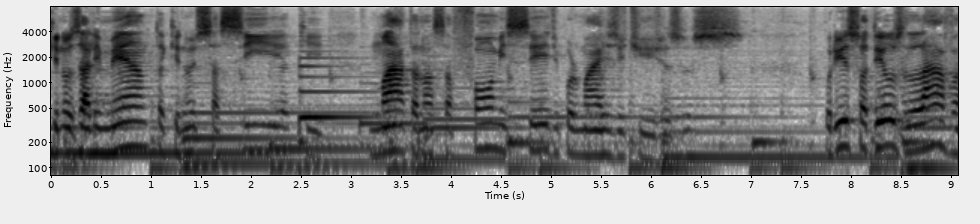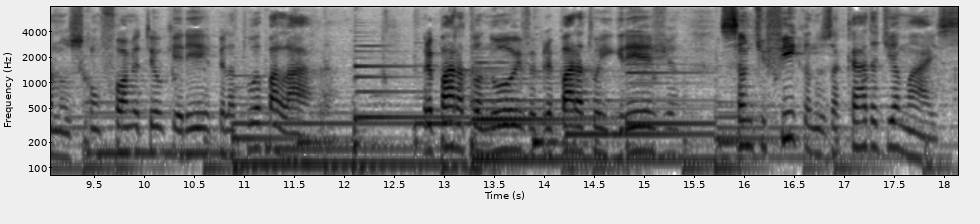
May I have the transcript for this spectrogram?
que nos alimenta, que nos sacia, que mata a nossa fome e sede por mais de ti, Jesus. Por isso, ó Deus, lava-nos conforme o teu querer pela tua palavra. Prepara a tua noiva, prepara a tua igreja, santifica-nos a cada dia mais,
